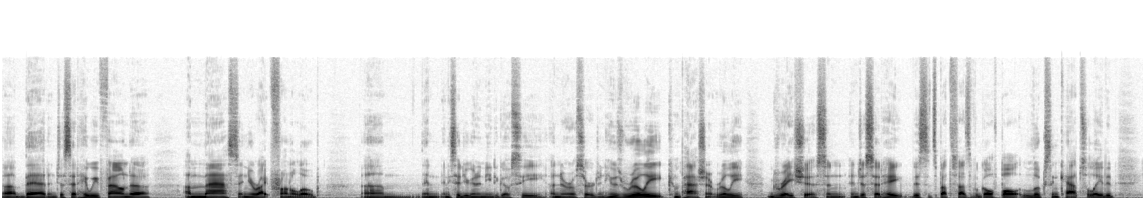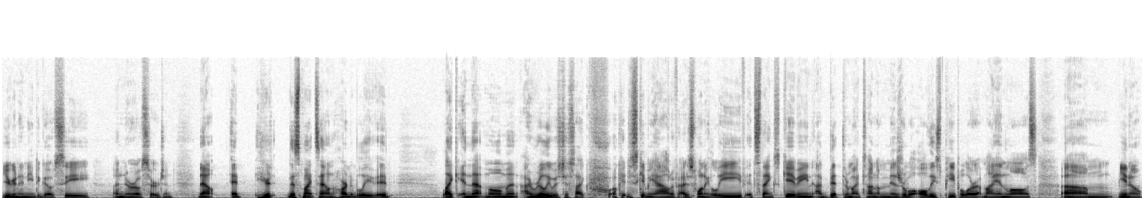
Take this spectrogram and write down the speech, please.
uh, bed and just said, "Hey, we found a, a mass in your right frontal lobe." Um, and, and he said, You're going to need to go see a neurosurgeon. He was really compassionate, really gracious, and, and just said, Hey, this it's about the size of a golf ball. It looks encapsulated. You're going to need to go see a neurosurgeon. Now, at, here, this might sound hard to believe. It, like in that moment, I really was just like, okay, just get me out of it. I just want to leave. It's Thanksgiving. I bit through my tongue. I'm miserable. All these people are at my in laws, um, you know,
